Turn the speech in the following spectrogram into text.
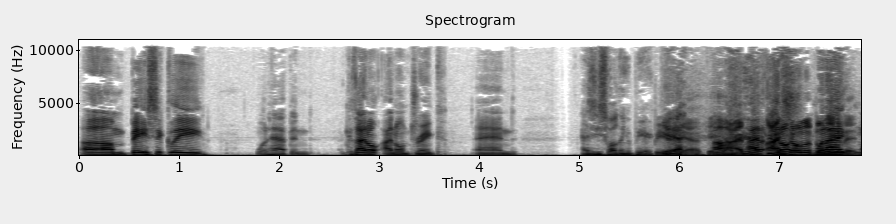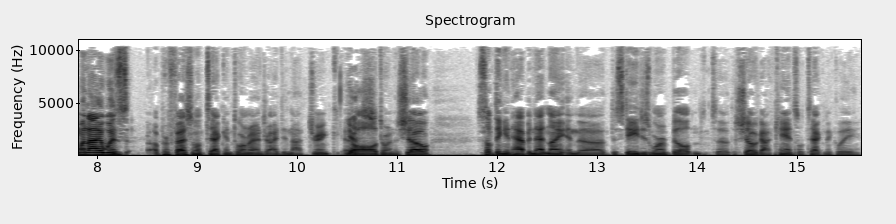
um, basically, what happened? Because I don't, I don't drink, and As he's holding a beer. Beer, yeah. okay. Um, I, I, don't- totally when believe I it. when I was a professional tech and tour manager, I did not drink at Yes. all during the show. Something had happened that night, and the the stages weren't built, so the show got canceled technically,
